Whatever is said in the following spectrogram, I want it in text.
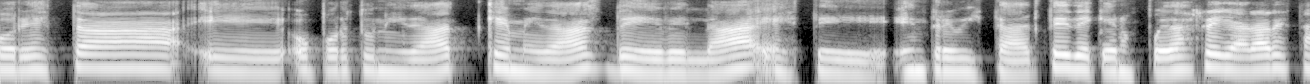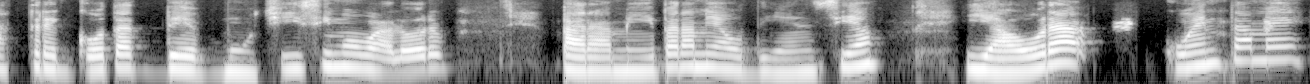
por esta eh, oportunidad que me das de, ¿verdad? Este, entrevistarte, de que nos puedas regalar estas tres gotas de muchísimo valor para mí, para mi audiencia. Y ahora cuéntame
